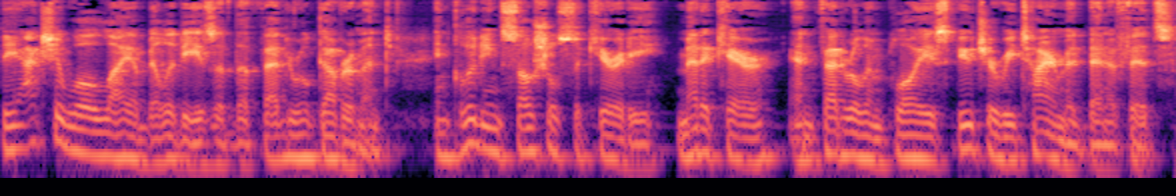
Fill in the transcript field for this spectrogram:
The actual liabilities of the federal government including Social Security, Medicare, and federal employees' future retirement benefits,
